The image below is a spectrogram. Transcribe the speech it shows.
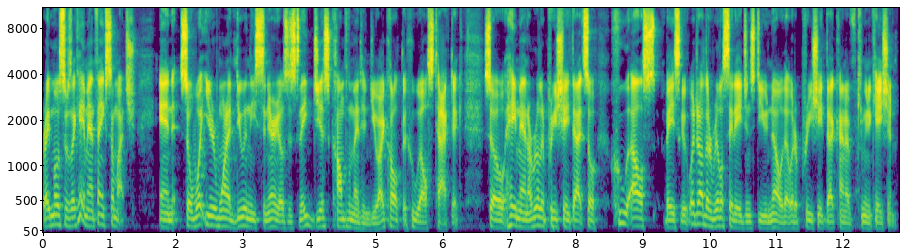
Right? Most of us like, "Hey man, thanks so much." And so what you want to do in these scenarios is they just complimented you. I call it the who else tactic. So, hey man, I really appreciate that. So who else basically, what other real estate agents do you know that would appreciate that kind of communication?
